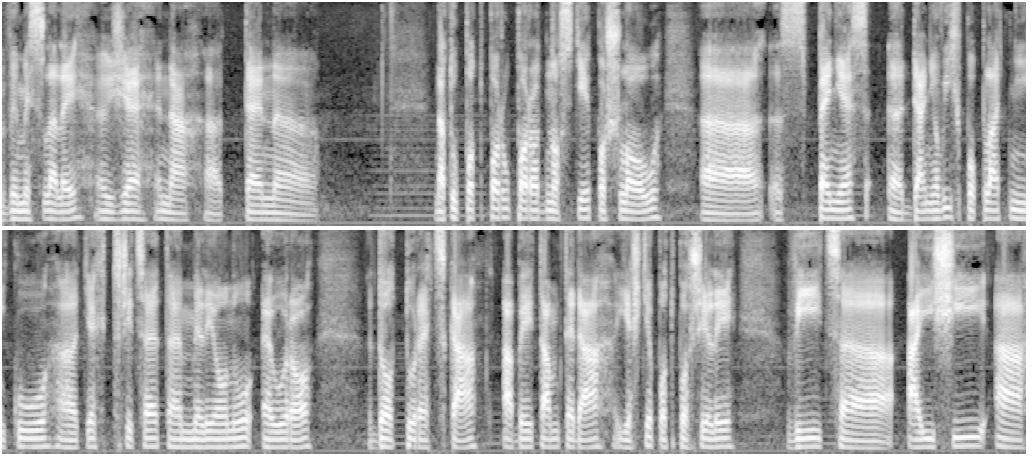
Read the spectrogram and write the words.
vymysleli, že na ten na tu podporu porodnosti pošlou z peněz daňových poplatníků těch 30 milionů euro do Turecka, aby tam teda ještě podpořili víc eh, Aiší a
